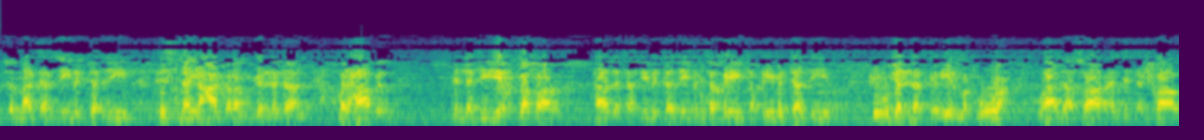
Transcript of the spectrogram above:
وسماه تهذيب التهذيب في 12 مجلدا. والحافظ بالنتيجة اختصر هذا تهذيب التهذيب في التقريب تقريب التهذيب في مجلد كبير مطبوع. وهذا صار عدة أشخاص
